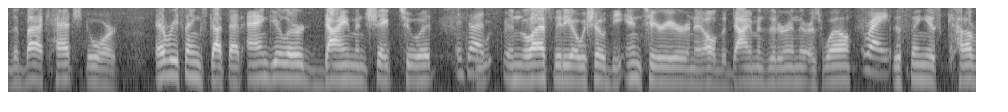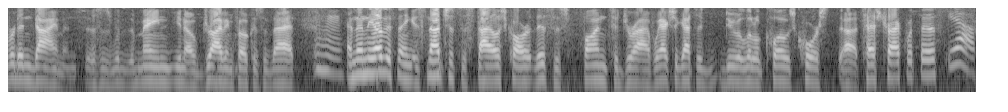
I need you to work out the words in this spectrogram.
the back hatch door, everything's got that angular diamond shape to it. It does. In the last video, we showed the interior and all the diamonds that are in there as well. Right. This thing is covered in diamonds. This is the main, you know, driving focus of that. Mm-hmm. And then the other thing, it's not just a stylish car. This is fun to drive. We actually got to do a little closed course uh, test track with this. Yeah.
